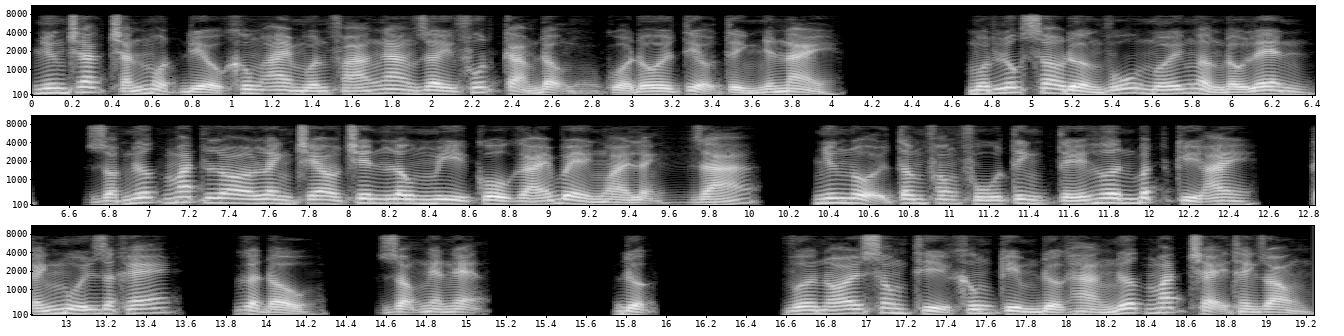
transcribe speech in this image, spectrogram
nhưng chắc chắn một điều không ai muốn phá ngang giây phút cảm động của đôi tiểu tình nhân này. Một lúc sau đường vũ mới ngẩng đầu lên, giọt nước mắt lo lanh treo trên lông mi cô gái bề ngoài lạnh giá, nhưng nội tâm phong phú tinh tế hơn bất kỳ ai, cánh mũi giật khẽ, gật đầu, giọng nghẹn nghẹn. Được. Vừa nói xong thì không kìm được hàng nước mắt chạy thành dòng.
